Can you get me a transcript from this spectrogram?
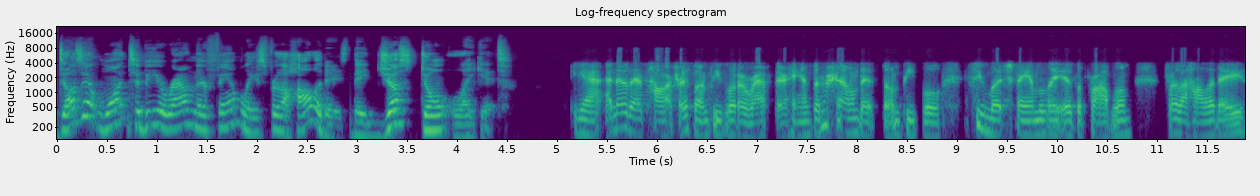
doesn't want to be around their families for the holidays? They just don't like it. Yeah, I know that's hard for some people to wrap their hands around that some people, too much family is a problem for the holidays.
